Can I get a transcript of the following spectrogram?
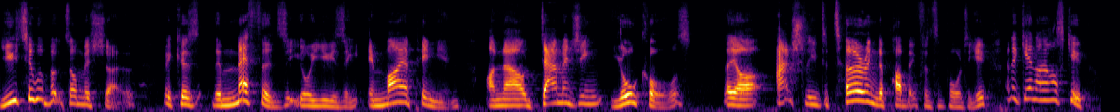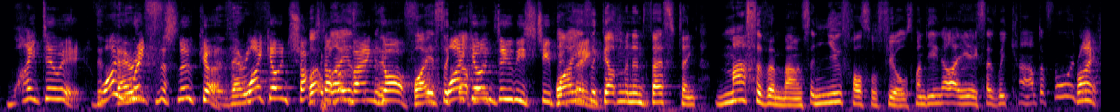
You two were booked on this show because the methods that you're using, in my opinion, are now damaging your cause. They are actually deterring the public from supporting you. And again, I ask you, why do it? The why very- the snooker? the very- why go and chuck Why- stuff why at Van Gogh? why is the go and do these stupid Why things? Why is the government investing massive amounts in new fossil fuels when the IEA says we can't afford Right. it?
